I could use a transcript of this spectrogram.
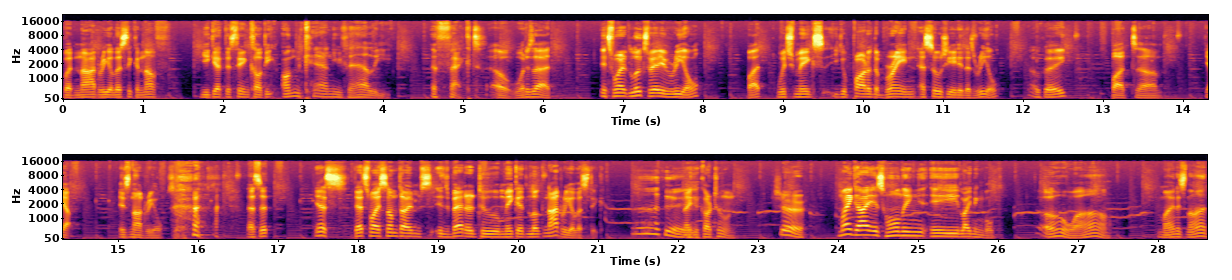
but not realistic enough, you get this thing called the uncanny valley effect. Oh, what is that? It's where it looks very real, but which makes your part of the brain associated as real, Okay. but um, yeah, it's not real. So That's it. yes, that's why sometimes it's better to make it look not realistic, Okay. like a cartoon. sure. My guy is holding a lightning bolt. Oh wow. Mine is not.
